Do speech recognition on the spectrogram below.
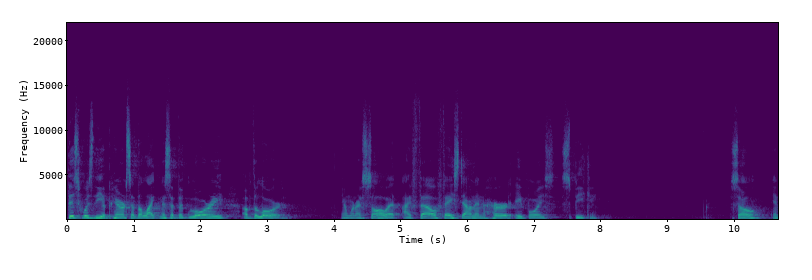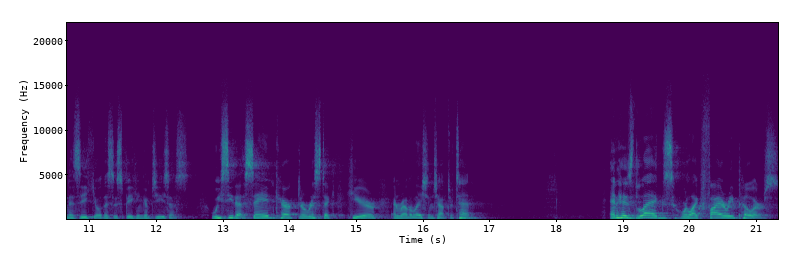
This was the appearance of the likeness of the glory of the Lord. And when I saw it, I fell face down and heard a voice speaking. So, in Ezekiel, this is speaking of Jesus. We see that same characteristic here in Revelation chapter 10. And his legs were like fiery pillars.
